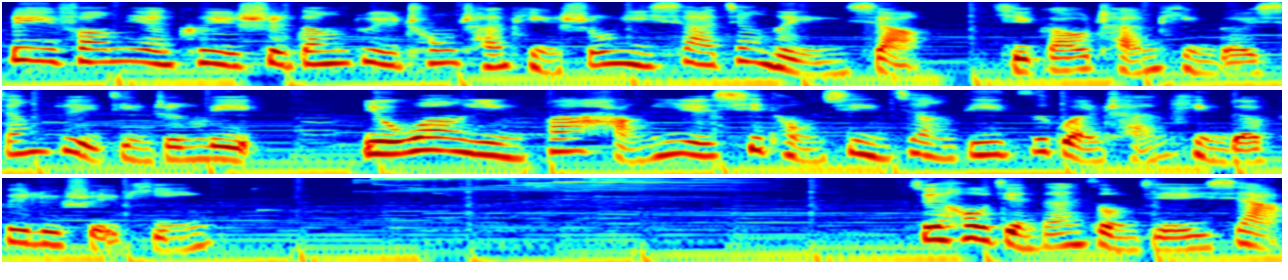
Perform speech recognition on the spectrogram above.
另一方面可以适当对冲产品收益下降的影响，提高产品的相对竞争力，有望引发行业系统性降低资管产品的费率水平。最后简单总结一下，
